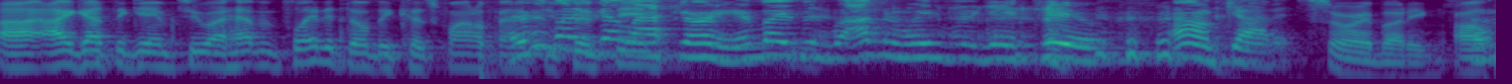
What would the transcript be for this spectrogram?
Uh, I got the game too. I haven't played it though because Final Fantasy Everybody's 15. got Last Guardian. Everybody's been. I've been waiting for the game too. I don't got it. Sorry, buddy. I'll,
